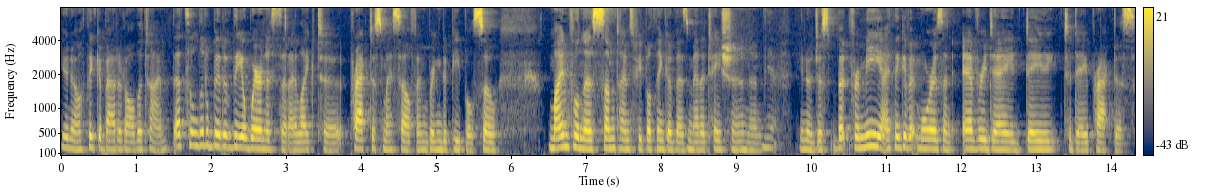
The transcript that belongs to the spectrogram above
you know, think about it all the time. That's a little bit of the awareness that I like to practice myself and bring to people. So, mindfulness sometimes people think of as meditation and yeah. you know just but for me i think of it more as an everyday day to day practice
